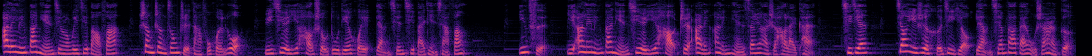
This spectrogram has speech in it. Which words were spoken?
二零零八年金融危机爆发，上证综指大幅回落，于七月一号首度跌回两千七百点下方，因此。以二零零八年七月一号至二零二零年三月二十号来看，期间交易日合计有两千八百五十二个，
